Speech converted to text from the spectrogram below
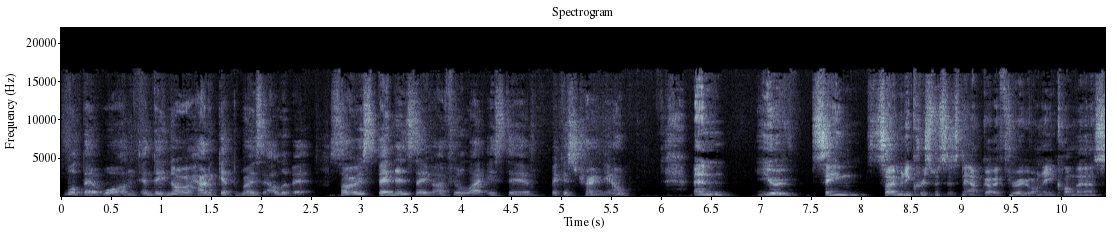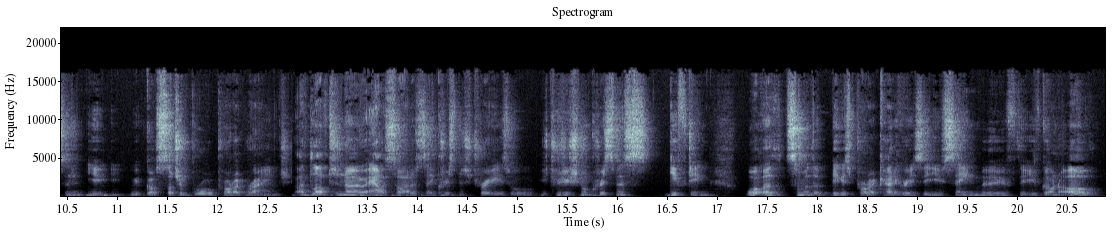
what they want and they know how to get the most out of it. So spend and save, I feel like, is the biggest trend now. And you've seen so many Christmases now go through on e-commerce, and you, you- we've got such a broad product range. I'd love to know outside of say Christmas trees or your traditional Christmas gifting, what are some of the biggest product categories that you've seen move that you've gone, oh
